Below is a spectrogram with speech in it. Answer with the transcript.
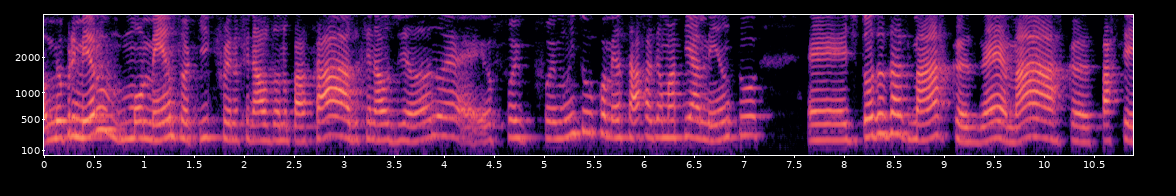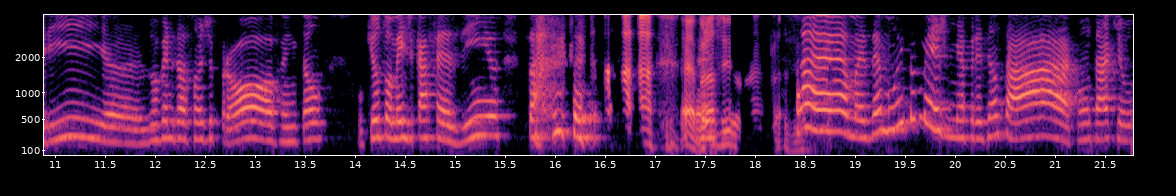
o meu primeiro momento aqui, que foi no final do ano passado, final de ano, é, eu foi, foi muito começar a fazer um mapeamento é, de todas as marcas, né? Marcas, parcerias, organizações de prova. Então, o que eu tomei de cafezinho, sabe? É, Brasil, né? Brasil. É, mas é muito mesmo me apresentar, contar que eu,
